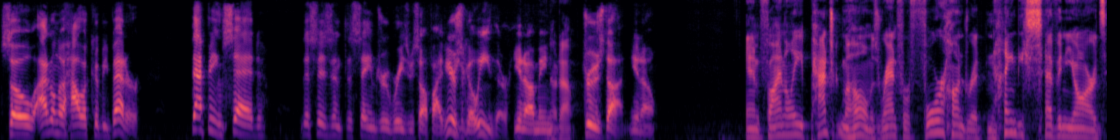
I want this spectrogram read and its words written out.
So I don't know how it could be better. That being said, this isn't the same Drew Brees we saw five years ago either. You know, I mean, no doubt. Drew's done, you know. And finally, Patrick Mahomes ran for 497 yards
